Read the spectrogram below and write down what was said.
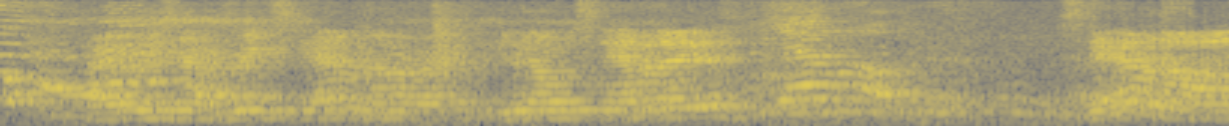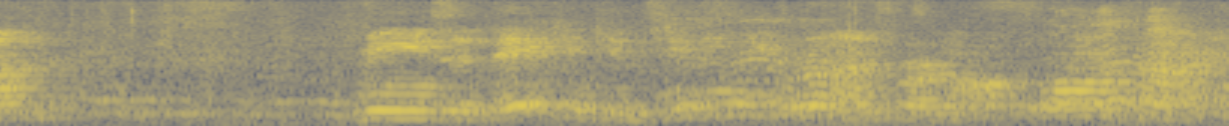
Coyotes have great stamina, right? You know what stamina is? Yes. Stamina means that they can continually run for an awful long time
